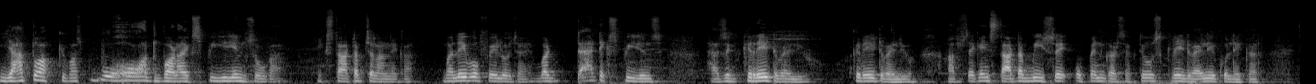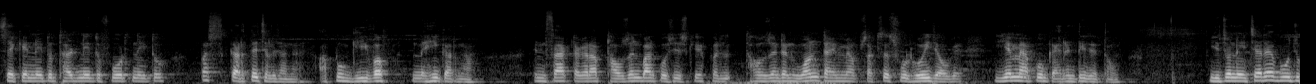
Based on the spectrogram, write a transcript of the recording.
या तो आपके पास बहुत बड़ा एक्सपीरियंस होगा। एक स्टार्टअप चलाने का, भले ही वो फेल हो जाए but that experience has a great value great value आप सेकेंड स्टार्टअप भी इसे ओपन कर सकते हो उस ग्रेट वैल्यू को लेकर। सेकेंड नहीं तो थर्ड नहीं तो फोर्थ नहीं तो बस करते चले जाना है। आपको गिव अप नहीं करना। इनफैक्ट अगर आप थाउज़ेंड बार कोशिश किए, पर थाउज़ेंड एंड वन टाइम में आप सक्सेसफुल हो ही जाओगे, ये मैं आपको गारंटी देता हूँ। ये जो नेचर है, वो जो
